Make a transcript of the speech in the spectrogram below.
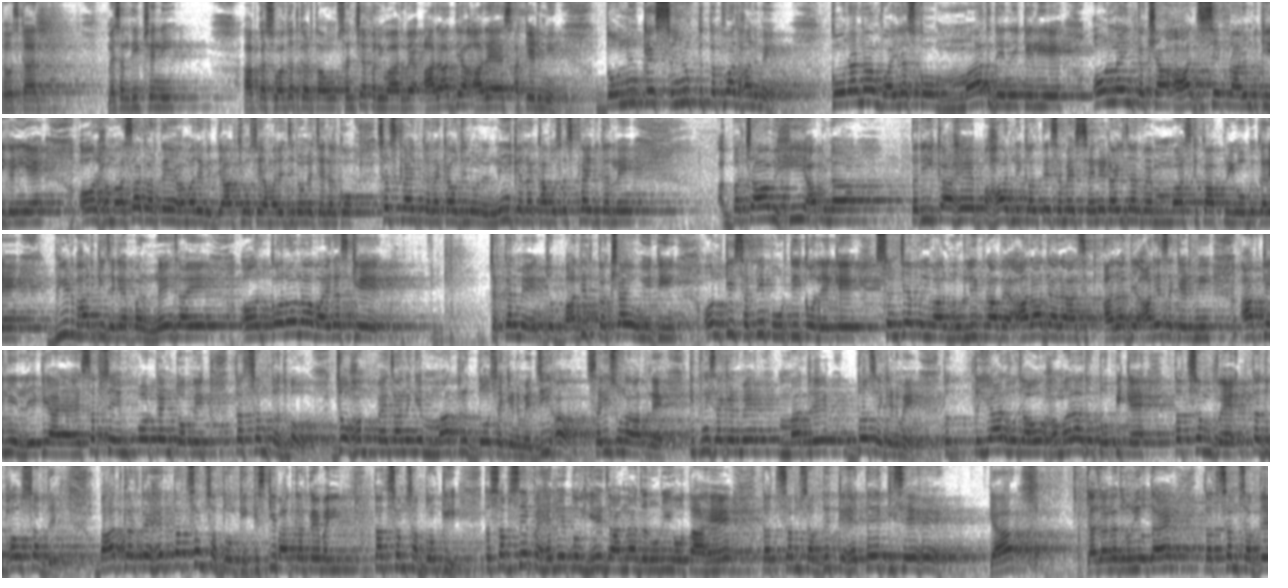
नमस्कार, मैं संदीप सैनी, आपका स्वागत करता हूँ संचय परिवार व आराध्या आर एस अकेडमी, दोनों के संयुक्त तत्वाधान में कोरोना वायरस को मात देने के लिए ऑनलाइन कक्षा आज से प्रारंभ की गई है और हम आशा करते हैं हमारे विद्यार्थियों से, हमारे जिन्होंने चैनल को सब्सक्राइब कर रखा है और जिन्होंने नहीं कर रखा, वो सब्सक्राइब कर लें। बचाव ही अपना तरीका है, बाहर निकलते समय सैनिटाइज़र व मास्क का प्रयोग करें। भीड़ भाड़ की जगह पर नहीं जाएँ और कोरोना वायरस के चक्कर में जो बाधित कक्षाएँ हुई थी, उनकी शक्ति पूर्ति को लेके संचय परिवार मुरलीपुरा व आराध्य आराध्य आर एस अकेडमी आपके लिए लेके आया है सबसे इम्पोर्टेंट टॉपिक तत्सम तद्भव, जो हम पहचानेंगे मात्र दो सेकंड में। जी हाँ सही सुना आपने। कितनी सेकंड में? मात्र दो सेकंड में। तो तैयार हो जाओ, हमारा जो टॉपिक है तत्सम व तद्भव शब्द। बात करते हैं तत्सम शब्दों की। किसकी बात करते हैं भाई? तत्सम शब्दों की। तो सबसे पहले तो ये जानना ज़रूरी होता है, तत्सम शब्द कहते किसे हैं? क्या? क्या जानना ज़रूरी होता है? तत्सम शब्द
